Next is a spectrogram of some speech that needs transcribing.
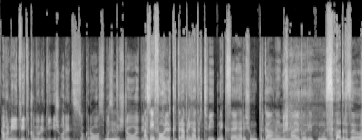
Aber meine Twitter-Community ist auch nicht so groß, muss ich gestehen. Ich Also ich folge dir, aber ich habe den Tweet nicht gesehen. Er ist untergegangen im Algorithmus oder so.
